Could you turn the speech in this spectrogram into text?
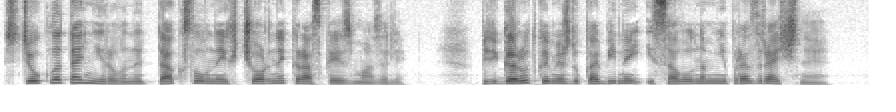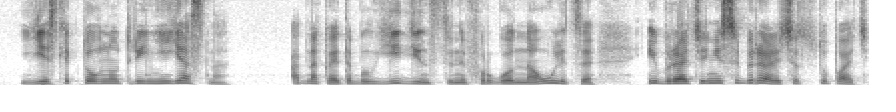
Стекла тонированы так, словно их черной краской измазали. Перегородка между кабиной и салоном непрозрачная. Если кто внутри, не ясно. Однако это был единственный фургон на улице, и братья не собирались отступать.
